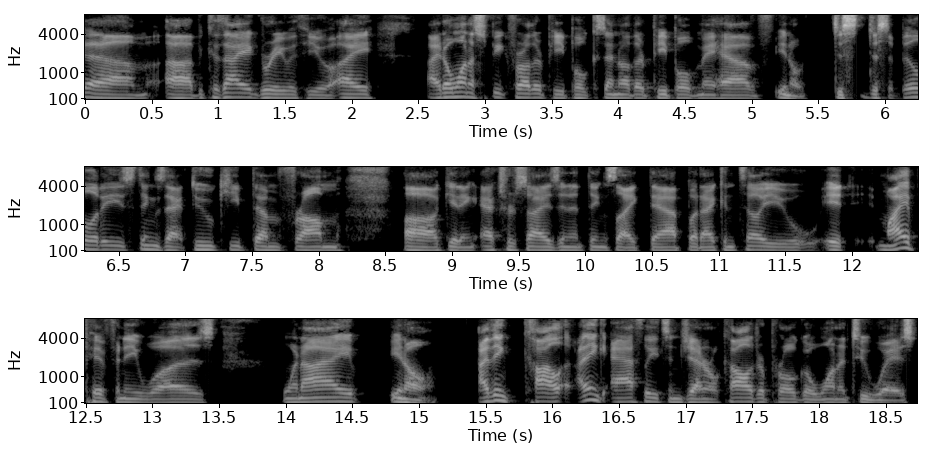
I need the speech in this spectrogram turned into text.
um, uh, because I agree with you. I I don't want to speak for other people because I know other people may have you know dis- disabilities, things that do keep them from uh, getting exercise in and things like that. But I can tell you, it my epiphany was when I you know I think college, I think athletes in general, college or pro, go one of two ways.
